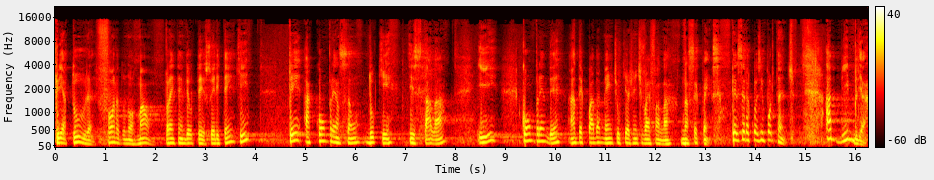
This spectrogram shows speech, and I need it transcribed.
criatura fora do normal para entender o texto. Ele tem que ter a compreensão do que está lá e compreender adequadamente o que a gente vai falar na sequência. Terceira coisa importante: a Bíblia,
